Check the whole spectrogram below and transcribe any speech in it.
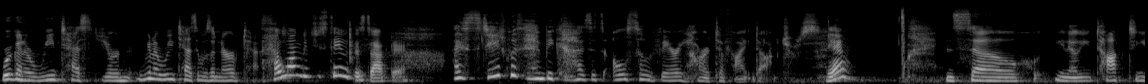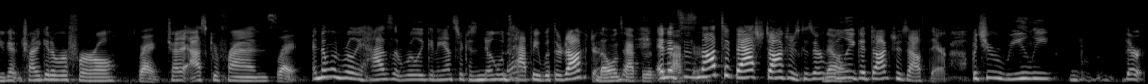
We're gonna retest your we're gonna retest it was a nerve test. How long did you stay with this doctor? I stayed with him because it's also very hard to find doctors. Yeah. And so, you know, you talk to you get try to get a referral, Right. try to ask your friends. Right. And no one really has a really good answer because no one's No. happy with their doctor. No one's happy with and the it's doctor. not to bash doctors because there are No. really good doctors out there, but you're really there are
